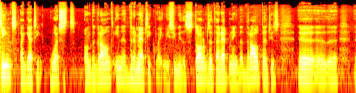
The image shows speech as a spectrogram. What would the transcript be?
things are getting worse on the ground in a dramatic way. We see with the storms that are happening, the drought that is uh, uh,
